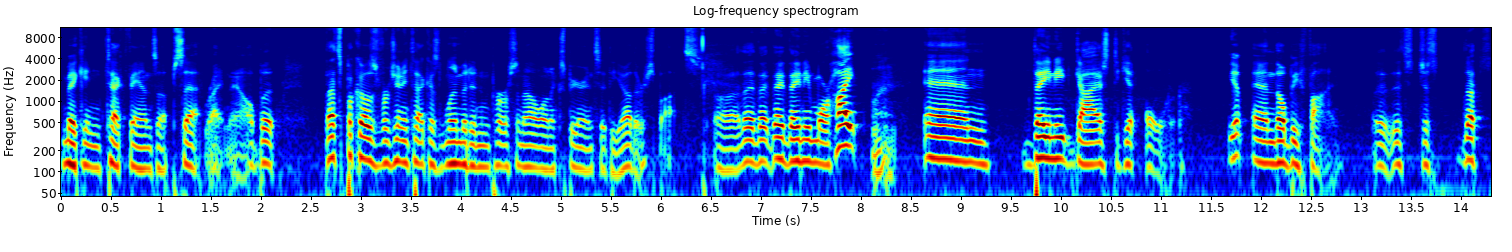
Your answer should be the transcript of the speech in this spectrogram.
making Tech fans upset right now. But that's because Virginia Tech is limited in personnel and experience at the other spots. Uh, they, they, they need more height, Right. and they need guys to get older. Yep. And they'll be fine. Uh, It's just that's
